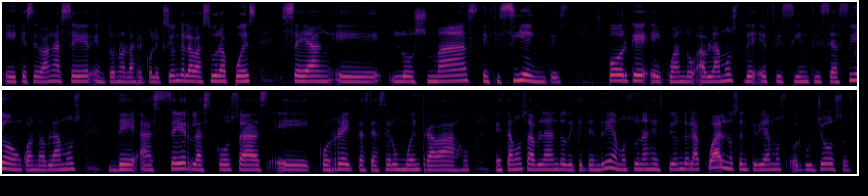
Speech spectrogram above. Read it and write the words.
eh, que se van a hacer en torno a la recolección de la basura pues sean eh, los más eficientes porque eh, cuando hablamos de eficientización, cuando hablamos de hacer las cosas eh, correctas, de hacer un buen trabajo, estamos hablando de que tendríamos una gestión de la cual nos sentiríamos orgullosos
